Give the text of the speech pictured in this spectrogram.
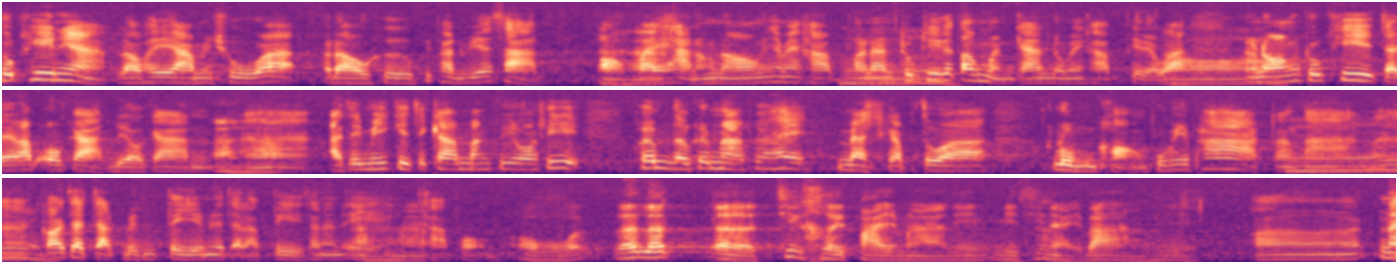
ทุกที่เนี่ยเราพยายามชูว่าเราคือพิพิธภัณฑ์วิทยาศาสตร์ ออกไปอ่าฮะหาน้องๆใช่ไหมครับอืมเพราะฉะนั้นทุกที่ก็ต้องเหมือนกันถูกไหมครับเพียงแต่ว่าอ๋อน้องๆทุกที่จะได้รับโอกาสเดียวกันอ่าฮะอ่าอาจจะมีกิจกรรมบางตัวที่เพิ่มเติมขึ้นมาเพื่อให้แมทช์กับตัวกลุ่มของภูมิภาคต่างๆนะฮะก็จะจัดเป็นธีมในแต่ละปีเท่านั้นเองอ่าฮะครับผมโอ้โหแล้วแล้วเอ่อที่เคยไปมานี่มีที่ไหนบ้างพี่เอ่อใน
